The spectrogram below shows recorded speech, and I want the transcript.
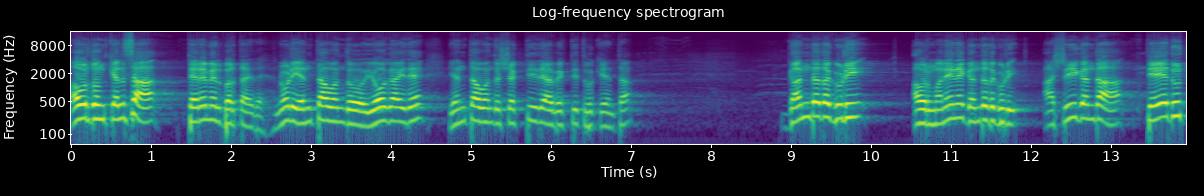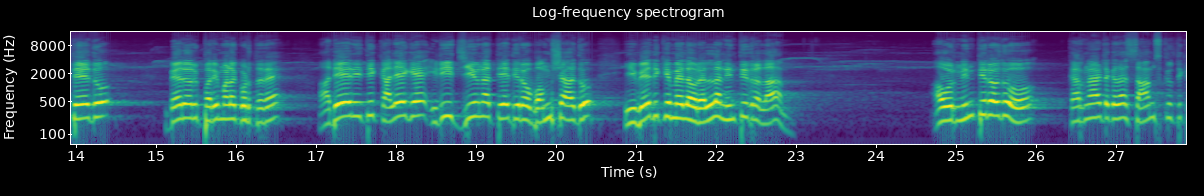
ಅವ್ರದ್ದೊಂದು ಕೆಲಸ ತೆರೆ ಮೇಲೆ ಬರ್ತಾ ಇದೆ. ನೋಡಿ ಎಂಥ ಒಂದು ಯೋಗ ಇದೆ ಎಂಥ ಒಂದು ಶಕ್ತಿ ಇದೆ ಆ ವ್ಯಕ್ತಿತ್ವಕ್ಕೆ ಅಂತ. ಗಂಧದ ಗುಡಿ, ಅವ್ರ ಮನೆಯೇ ಗಂಧದ ಗುಡಿ. ಆ ಶ್ರೀಗಂಧ ತೇದು ತೇದು ಬೇರೆಯವ್ರಿಗೆ ಪರಿಮಳ ಕೊಡ್ತದೆ. ಅದೇ ರೀತಿ ಕಲೆಗೆ ಇಡೀ ಜೀವನ ತೇದಿರೋ ವಂಶ ಅದು. ಈ ವೇದಿಕೆ ಮೇಲೆ ಅವರೆಲ್ಲ ನಿಂತಿದ್ರಲ್ಲ, ಅವ್ರು ನಿಂತಿರೋದು ಕರ್ನಾಟಕದ ಸಾಂಸ್ಕೃತಿಕ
